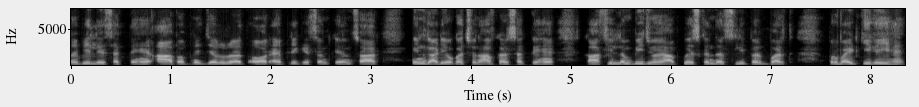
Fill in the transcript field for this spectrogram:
में भी ले सकते हैं। आप अपनी ज़रूरत और एप्लीकेशन के अनुसार इन गाड़ियों का चुनाव कर सकते हैं। काफ़ी लंबी जो है आपको इसके अंदर स्लीपर बर्थ प्रोवाइड की गई है।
